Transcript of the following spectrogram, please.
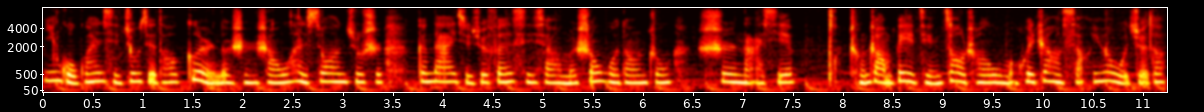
因果关系纠结到个人的身上。我很希望就是跟大家一起去分析一下我们生活当中是哪些成长背景造成了我们会这样想。因为我觉得，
